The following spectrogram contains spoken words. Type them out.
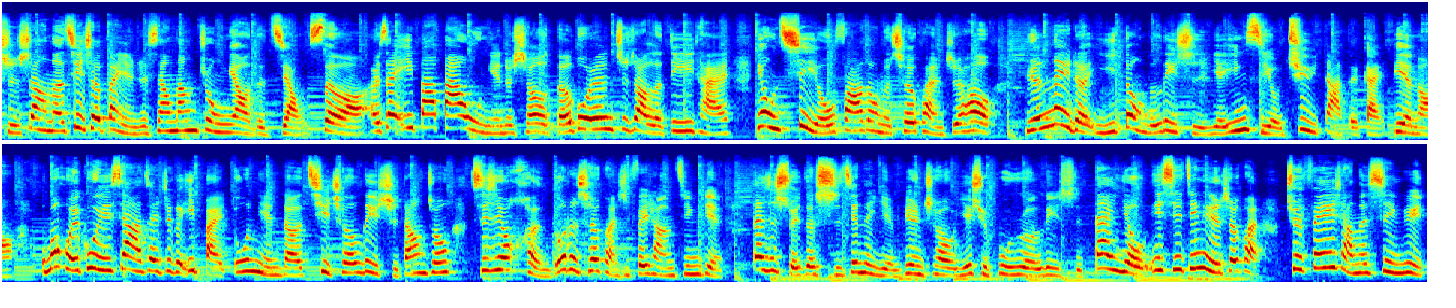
史上呢，汽车扮演着相当重要的角色哦。而在一八八五年的时候，德国人制造了第一台用汽油发动的车款之后，人类的移动的历史也因此有巨大的改变哦。我们回顾一下，在这个一百多年的汽车历史当中，其实有很多的车款是非常经典，但是随着时间的演变之后，也许步入了历史。但有一些经典的车款却非常的幸运。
